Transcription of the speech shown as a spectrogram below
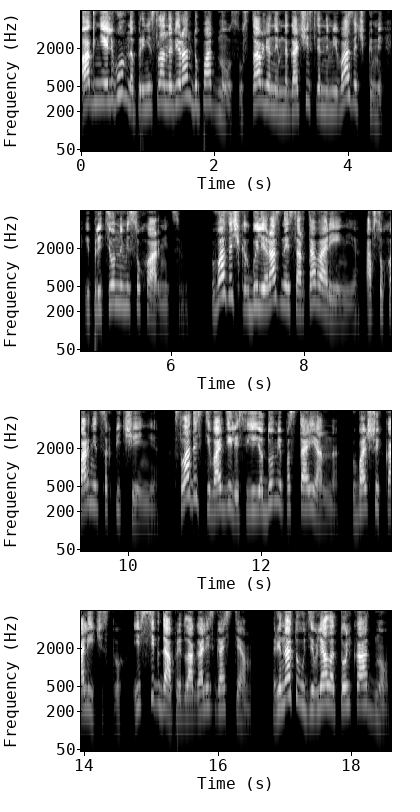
Агния Львовна принесла на веранду поднос, уставленный многочисленными вазочками и плетеными сухарницами. В вазочках были разные сорта варенья, а в сухарницах печенье. Сладости водились в ее доме постоянно, в больших количествах, и всегда предлагались гостям. Рената удивляло только одно.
